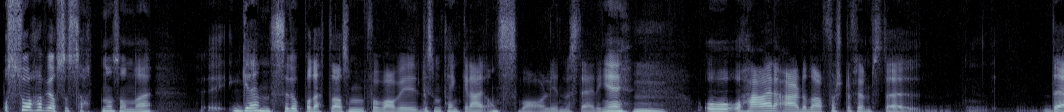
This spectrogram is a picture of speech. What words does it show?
og så har vi også satt noen sånne grenser oppå dette som for hva vi liksom tenker er ansvarlige investeringer. Mm. Og, og, her er det da først og fremst det, det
